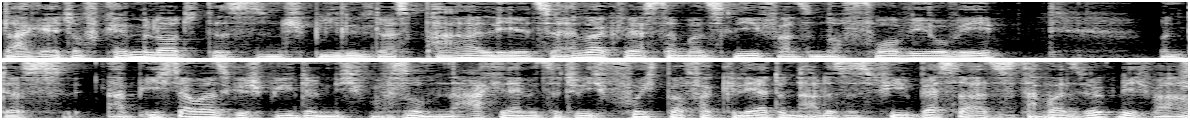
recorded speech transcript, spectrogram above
Dark Age of Camelot. Das ist ein Spiel, das parallel zu EverQuest damals lief, also noch vor WoW. Und das habe ich damals gespielt und ich so im Nachhinein wird natürlich furchtbar verklärt und alles ist viel besser, als es damals wirklich war.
